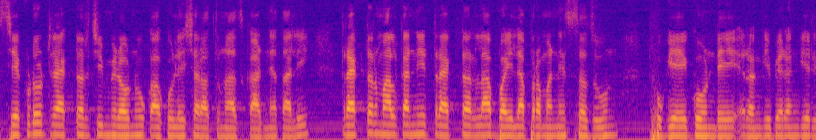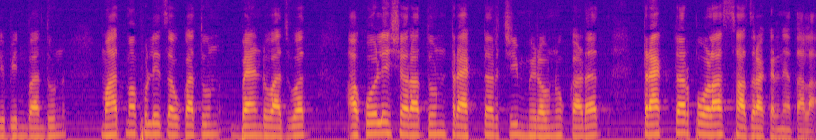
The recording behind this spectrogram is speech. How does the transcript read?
शेकडो ट्रॅक्टरची मिरवणूक अकोले शहरातून आज काढण्यात आली. ट्रॅक्टर मालकांनी ट्रॅक्टरला बैलाप्रमाणे सजवून फुगे गोंडे रंगीबेरंगी रिबीन बांधून महात्मा फुले चौकातून बँड वाजवत अकोले शहरातून ट्रॅक्टरची मिरवणूक काढत ट्रॅक्टर पोळा साजरा करण्यात आला.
